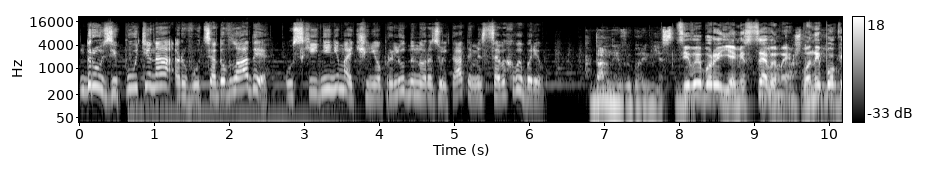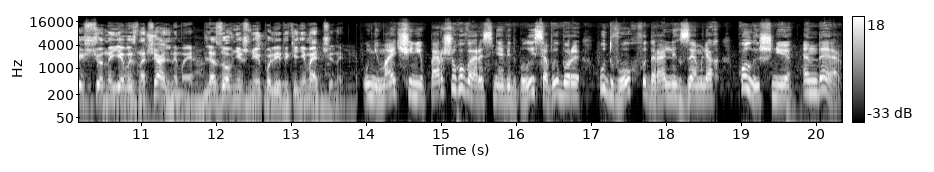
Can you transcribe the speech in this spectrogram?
Друзі Путіна рвуться до влади. У східній Німеччині оприлюднено результати місцевих виборів. Данные выборы местные. Ці вибори є місцевими. Вони поки що не є визначальними для зовнішньої політики Німеччини. У Німеччині 1 вересня відбулися вибори у двох федеральних землях колишньої НДР.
